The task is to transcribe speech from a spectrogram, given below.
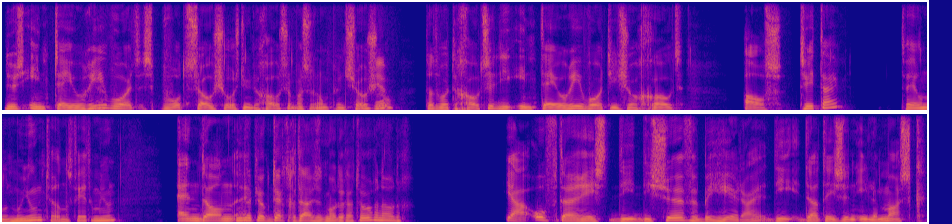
Dus in theorie wordt bijvoorbeeld social is nu de grootste, Mastodon.social. Ja. Dat wordt de grootste. Die, in theorie wordt die zo groot als Twitter. 200 miljoen, 240 miljoen. En dan, Dan heb je ook 30.000 moderatoren nodig. Ja, of daar is die, die serverbeheerder, die, dat is een Elon Musk.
